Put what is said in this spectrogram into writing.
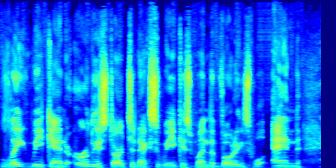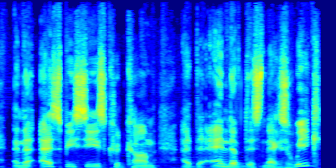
Late weekend, early start to next week is when the votings will end, and the SBCs could come at the end of this next week,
